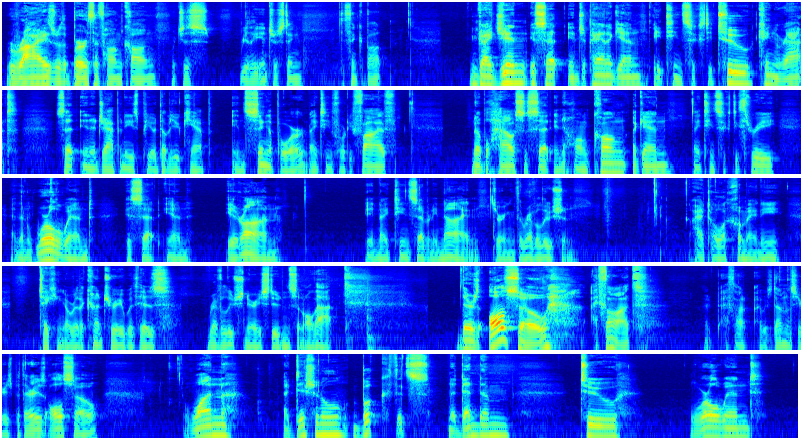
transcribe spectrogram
rise or the birth of Hong Kong, which is really interesting to think about. Gaijin is set in Japan again, 1862. King Rat, set in a Japanese POW camp in Singapore, 1945. Noble House is set in Hong Kong again, 1963. And then Whirlwind is set in Iran in 1979 during the revolution. Ayatollah Khomeini taking over the country with his revolutionary students and all that. There's also, I thought, I thought I was done with the series, but there is also one additional book that's an addendum to Whirlwind,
